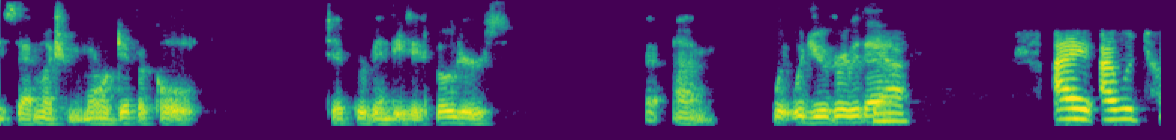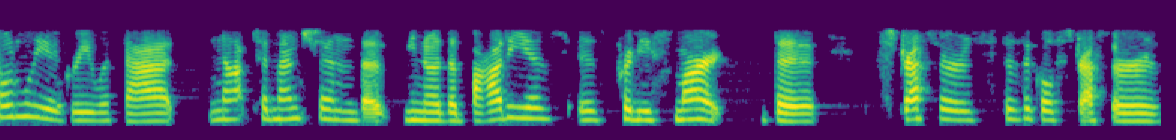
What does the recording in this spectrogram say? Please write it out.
it's that much more difficult to prevent these exposures. Uh, um, would you agree with that? Yeah, I I would totally agree with that. Not to mention the you know the body is is pretty smart. The stressors, physical stressors,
